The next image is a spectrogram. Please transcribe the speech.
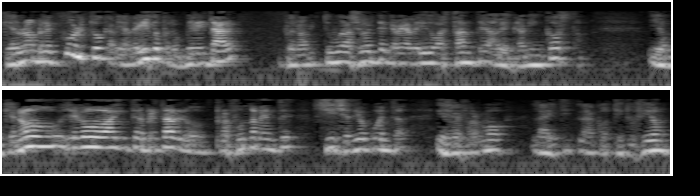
que era un hombre culto, que había leído, pero un militar, pero tuvo la suerte que había leído bastante a Benjamin Constant. Y aunque no llegó a interpretarlo profundamente, sí se dio cuenta y reformó la, la constitución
